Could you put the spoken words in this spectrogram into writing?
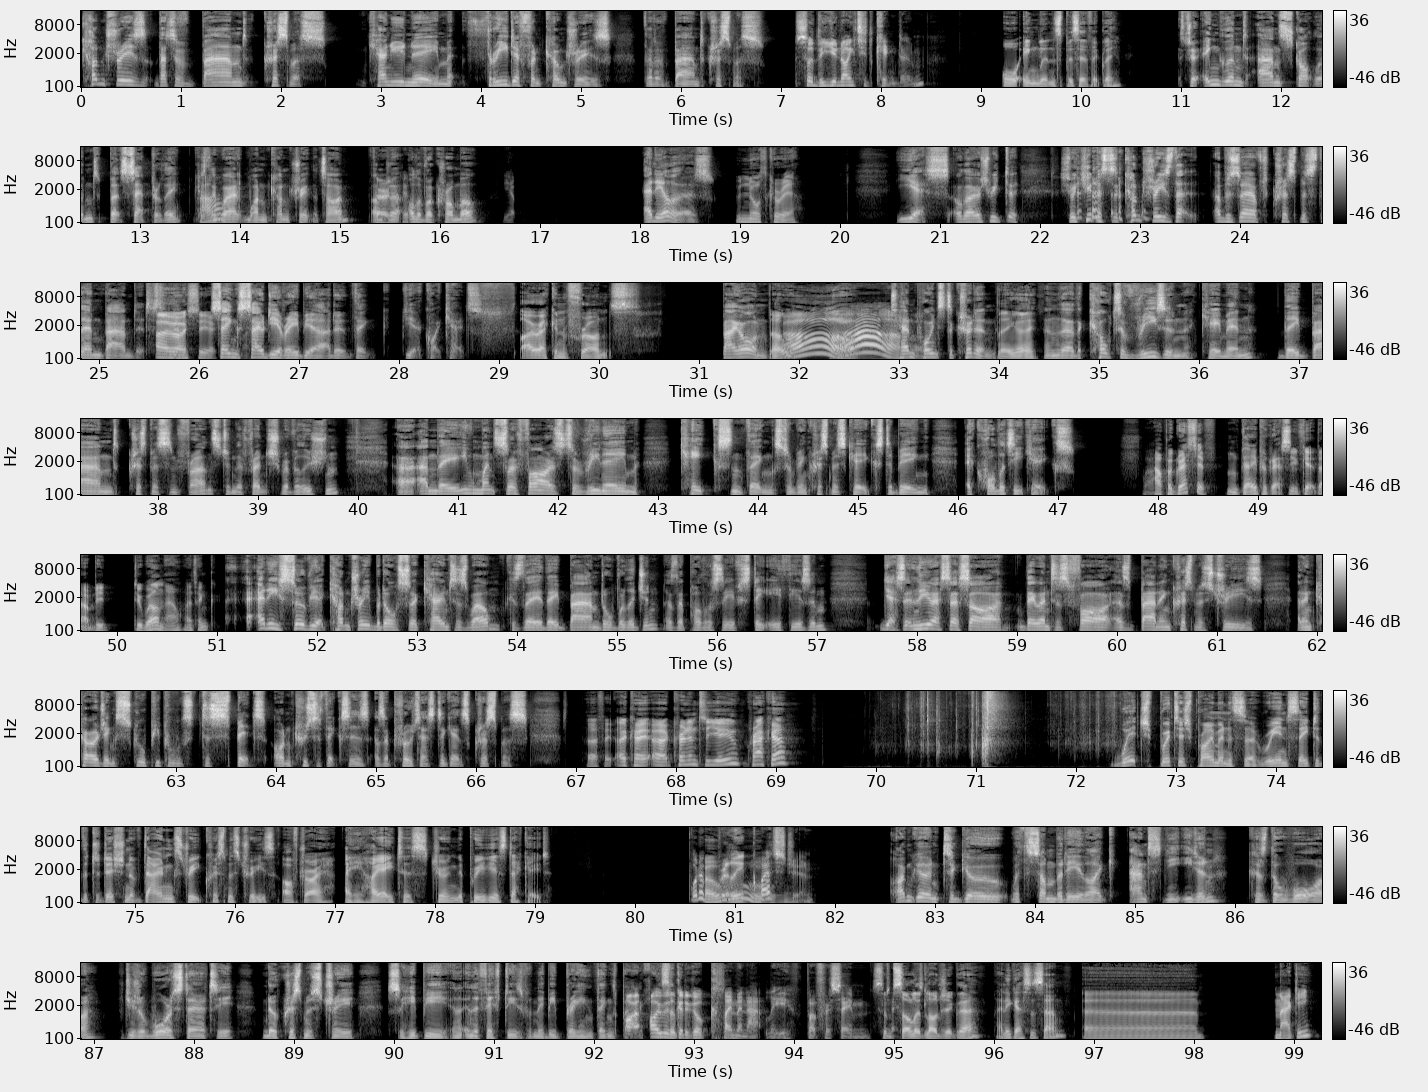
countries that have banned Christmas. Can you name three different countries that have banned Christmas? So the United Kingdom, Or England specifically. So England and Scotland, but separately, because they Oh. weren't one country at the time Very under good. Oliver Cromwell. Yep. Any others? North Korea. Yes. Although should we do, should we keep this to countries that observed Christmas then banned it? Oh, I see. Okay, Saying Saudi Arabia, I don't think yeah quite counts. I reckon France. Bang on. Oh, Oh. Ten points to Crinan. there you go. And the, the cult of reason came in. They banned Christmas in France during the French Revolution. Uh, and they even went so far as to rename cakes and things from being Christmas cakes to being equality cakes. How progressive. Very progressive. You get that'd be do well now, I think. Any Soviet country would also count as well because they, they banned all religion as their policy of state atheism. Yes, in the USSR, they went as far as banning Christmas trees and encouraging school pupils to spit on crucifixes as a protest against Christmas. Perfect. Okay, uh, Crinan, to you, cracker. Which British Prime Minister reinstated the tradition of Downing Street Christmas trees after a, a hiatus during the previous decade? what a Oh. brilliant question. I'm going to go with somebody like Anthony Eden because the war, due to war austerity, no Christmas tree. So he'd be in, in the 50s when they'd be bringing things back. I was So- going to go Clement Attlee, but for same. Some same solid reason. logic there. Any guesses, Sam? Uh, Maggie.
